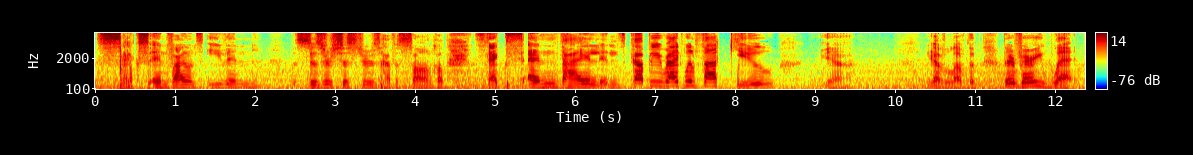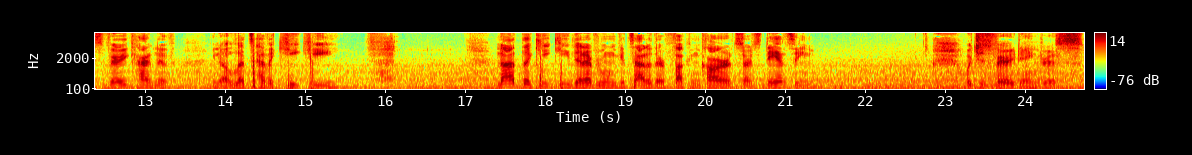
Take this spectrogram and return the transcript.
sex and violence. Even the Scissor Sisters have a song called Sex and Violence. Copyright will fuck you. Yeah. You gotta love them. They're very wet, very kind of, you know, let's have a kiki. Not the kiki that everyone gets out of their fucking car and starts dancing, which is very dangerous.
